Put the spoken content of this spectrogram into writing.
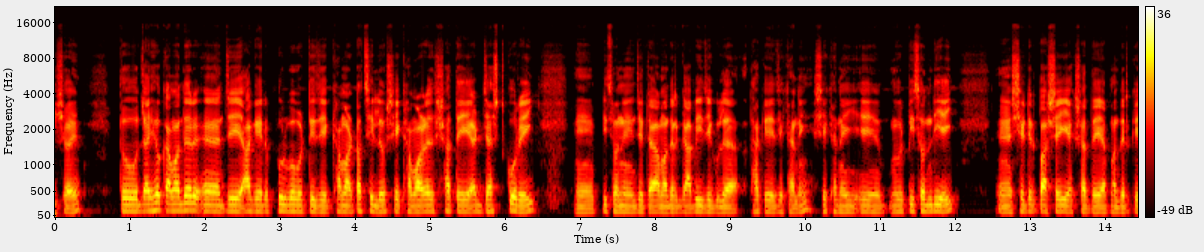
বিষয়ে। তো যাই হোক, আমাদের যে আগের পূর্ববর্তী যে খামারটা ছিল, সেই খামারের সাথে অ্যাডজাস্ট করেই পিছনে যেটা আমাদের গাবি যেগুলা থাকে যেখানে, সেখানেই পিছন দিয়েই শেডের পাশেই একসাথে আপনাদেরকে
